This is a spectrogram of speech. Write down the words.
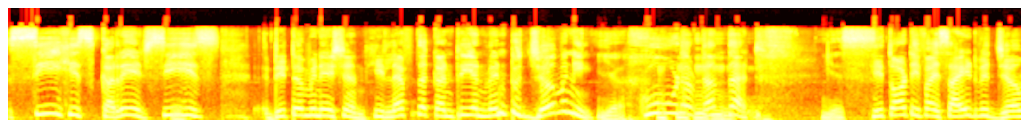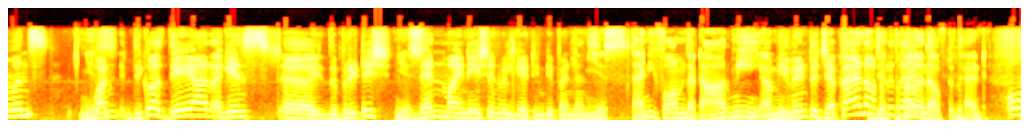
see his courage see his determination he left the country and went to germany Yeah. who would have done that yes he thought if I side with Germans, Yes. one because they are against uh, the British, Yes. then my nation will get independence. yes and he formed that army i mean He went to Japan after Japan that. after that Oh,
